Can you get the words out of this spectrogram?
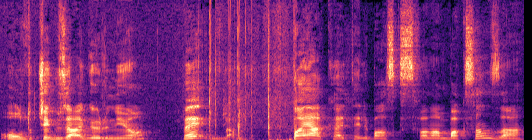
Oldukça güzel görünüyor. Ve bayağı kaliteli baskısı falan baksanıza.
